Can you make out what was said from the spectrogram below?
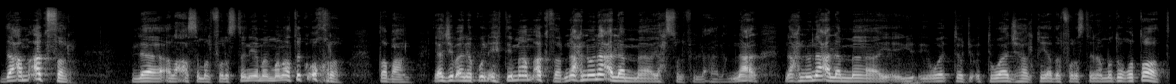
دعم أكثر للعاصمة الفلسطينية من مناطق أخرى. طبعا يجب أن يكون اهتمام أكثر. نحن نعلم ما يحصل في العالم. نحن نعلم ما تواجه القيادة الفلسطينية من ضغوطات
